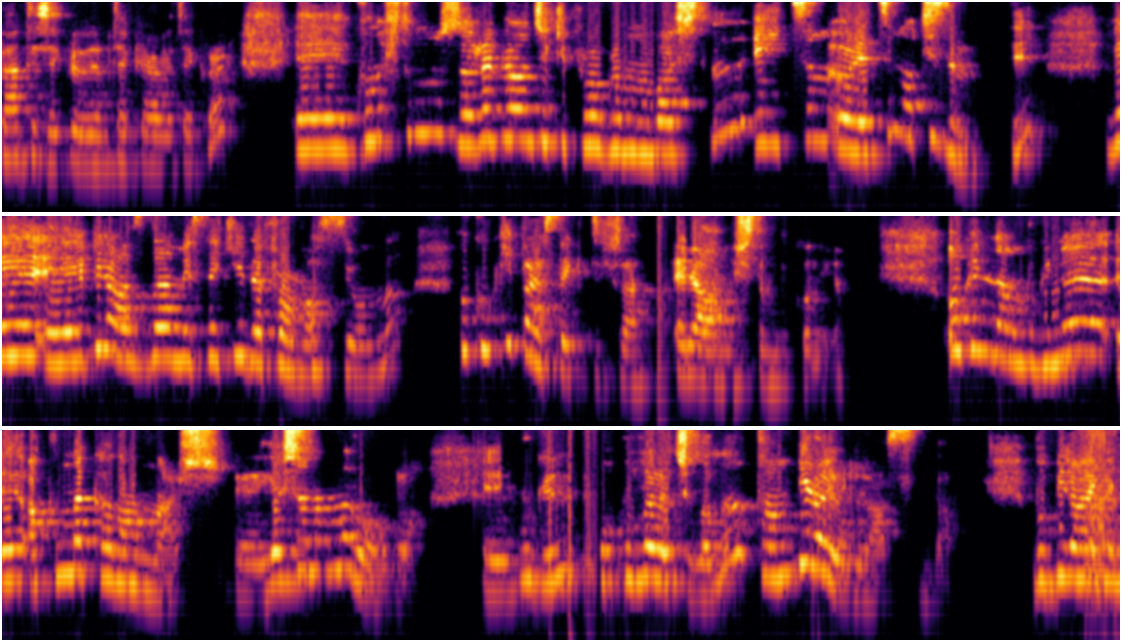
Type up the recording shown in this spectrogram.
Ben teşekkür ederim tekrar ve tekrar. Ee, konuştuğumuz üzere bir önceki programın başlığı eğitim, öğretim, otizmdi. Ve e, biraz da mesleki deformasyonla hukuki perspektiften ele almıştım bu konuyu. O günden bugüne e, aklımda kalanlar, e, yaşananlar oldu. E, bugün okullar açılalı tam bir ay oluyor aslında. Bu bir ayda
